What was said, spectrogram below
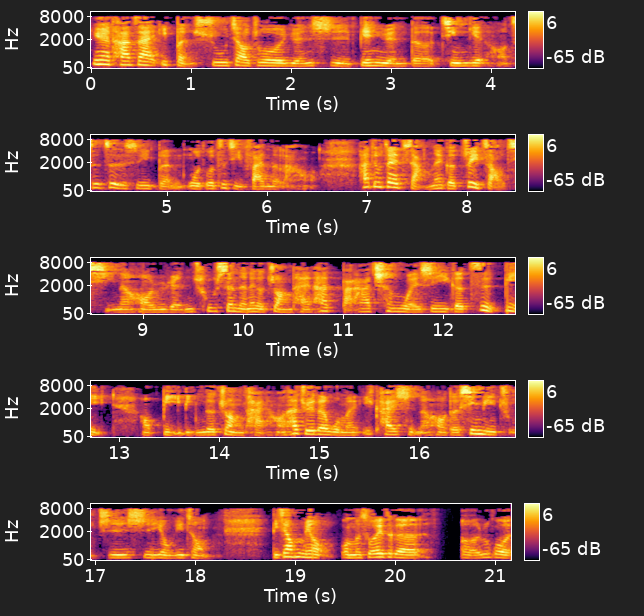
因为他在一本书叫做《原始边缘的经验》，哈，这这是一本我我自己翻的啦，哈，他就在讲那个最早期呢，哈，人出生的那个状态，他把它称为是一个自闭哦比邻的状态，哈，他觉得我们一开始呢，哈的心理组织是用一种。比较没有我们所谓这个呃，如果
